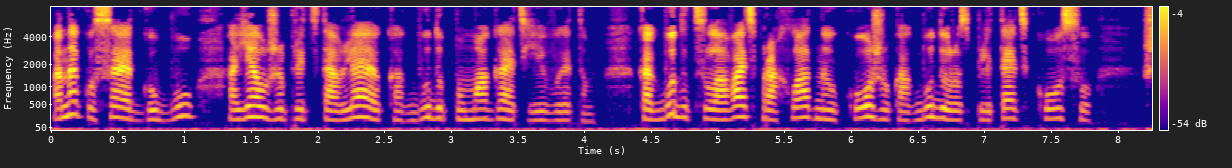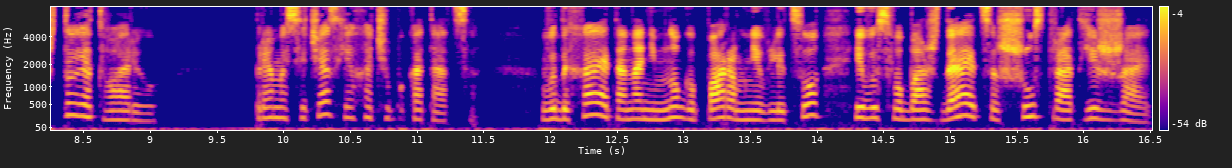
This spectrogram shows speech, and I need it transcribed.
Она кусает губу, а я уже представляю, как буду помогать ей в этом, как буду целовать прохладную кожу, как буду расплетать косу. Что я творю? Прямо сейчас я хочу покататься. Выдыхает она немного пара мне в лицо и высвобождается, шустро отъезжает.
